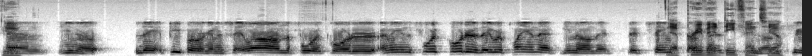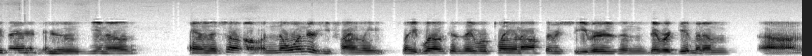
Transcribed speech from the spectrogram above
Yeah. And you know, they, people are going to say, well, in the fourth quarter. I mean, the fourth quarter they were playing that, you know, that that same yeah, prevent defense, you know, yeah, prevent, and you know, and so no wonder he finally played well because they were playing off the receivers and they were giving him. Uh,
